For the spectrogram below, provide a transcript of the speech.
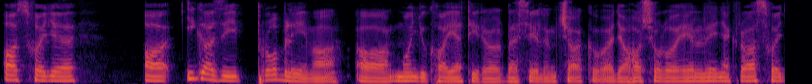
az, hogy a igazi probléma, a, mondjuk ha Yetiről beszélünk csak, vagy a hasonló élőlényekről, az, hogy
